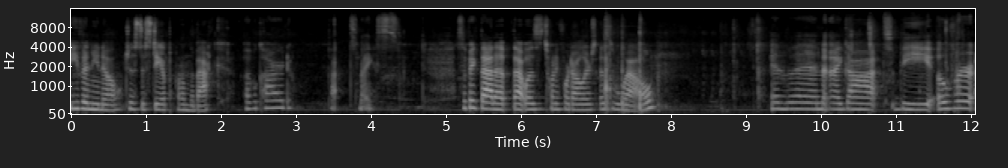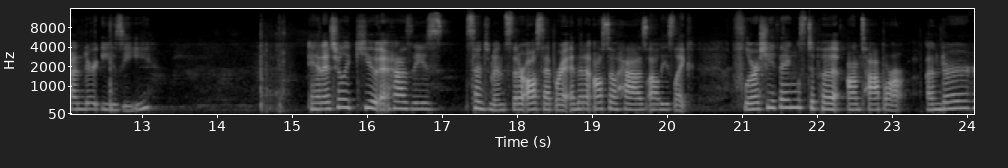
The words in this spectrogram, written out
Even, you know, just a stamp on the back of a card, that's nice. So pick that up. That was $24 as well. And then I got the Over Under Easy. And it's really cute. It has these sentiments that are all separate. And then it also has all these like flourishy things to put on top or under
